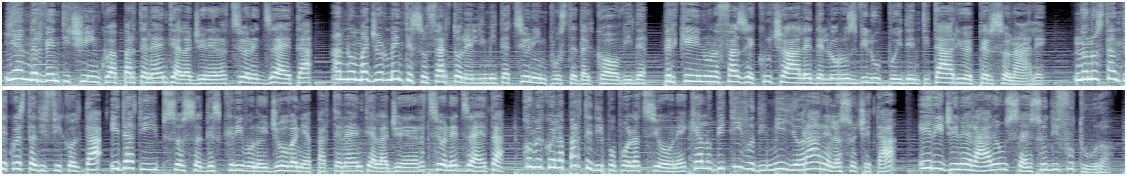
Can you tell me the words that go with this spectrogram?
Gli under 25 appartenenti alla generazione Z hanno maggiormente sofferto le limitazioni imposte dal Covid, perché in una fase cruciale del loro sviluppo identitario e personale. Nonostante questa difficoltà, i dati Ipsos descrivono i giovani appartenenti alla generazione Z come quella parte di popolazione che ha l'obiettivo di migliorare la società e rigenerare un senso di futuro.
